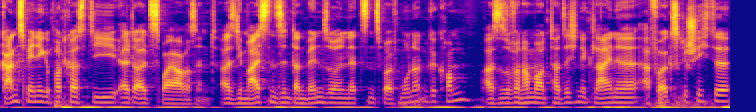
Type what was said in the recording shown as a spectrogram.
ganz wenige Podcasts, die älter als zwei Jahre sind. Also die meisten sind dann, wenn, so in den letzten zwölf Monaten gekommen. Also insofern haben wir tatsächlich eine kleine Erfolgsgeschichte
